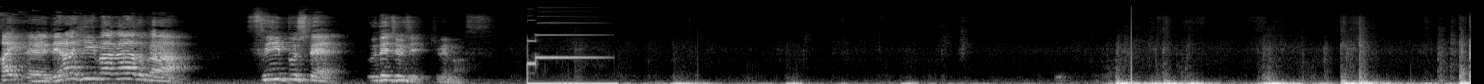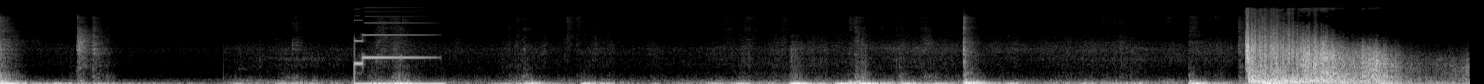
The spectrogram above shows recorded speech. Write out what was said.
はい、えー、デラヒーバーガードからスイープして腕十字決めます。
